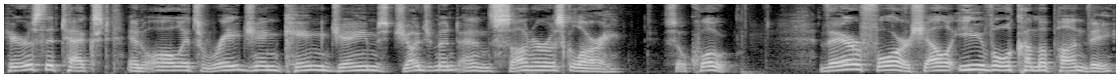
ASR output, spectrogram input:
Here's the text in all its raging King James judgment and sonorous glory. So, quote, Therefore shall evil come upon thee.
